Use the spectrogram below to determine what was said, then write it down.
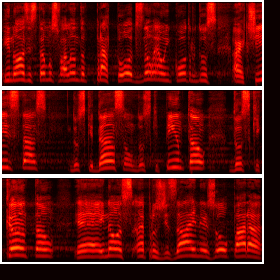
e nós estamos falando para todos, não é um encontro dos artistas, dos que dançam, dos que pintam, dos que cantam, é, e não é para os designers ou para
